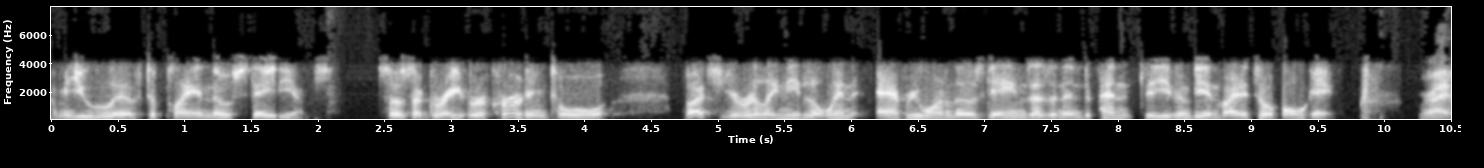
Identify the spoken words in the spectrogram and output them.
I mean, you live to play in those stadiums. So it's a great recruiting tool but you really needed to win every one of those games as an independent to even be invited to a bowl game. Right.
